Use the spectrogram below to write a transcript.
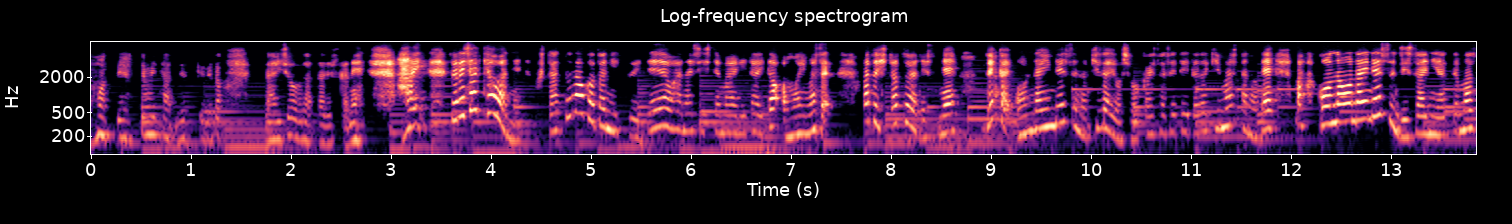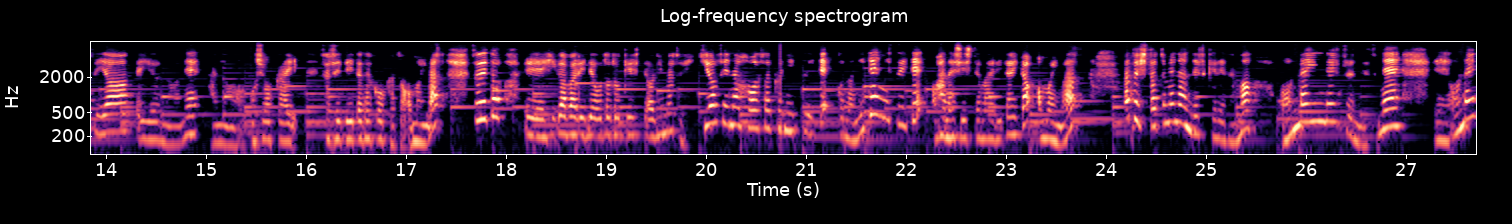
思ってやってみたんですけれど、大丈夫だったですかね。はい。それじゃあ今日はね、二つのことについてお話ししてまいりたいと思います。まず一つはですね、前回オンラインレッスンの機材を紹介させていただきましたので、まあ、こんなオンラインレッスン実際にやってますよっていうのをね、あの、ご紹介させていただこうかと思います。それと、えー、日替わりでお届けしております引き寄せの法則について、この2点についてお話ししてまいりたいと思います。まず一つ目なんですけれども、オンラインレッスンですね。えー、オンライン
